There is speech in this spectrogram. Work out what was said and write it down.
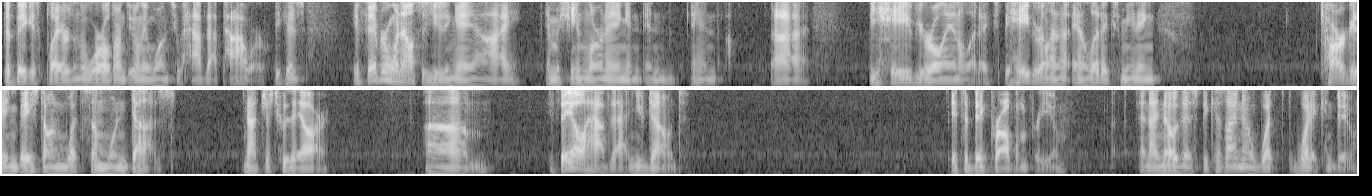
the biggest players in the world aren't the only ones who have that power. Because if everyone else is using AI and machine learning and and and uh, behavioral analytics, behavioral ana- analytics meaning targeting based on what someone does, not just who they are. Um, if they all have that and you don't, it's a big problem for you. And I know this because I know what, what it can do.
